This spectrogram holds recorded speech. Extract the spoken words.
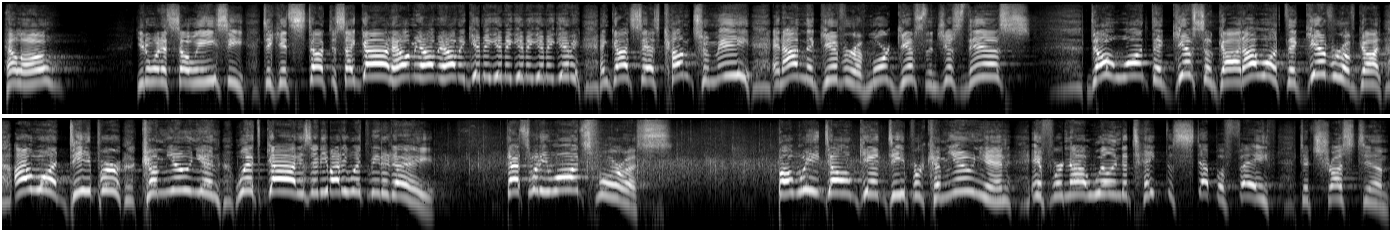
Hello? You know what? It's so easy to get stuck to say, God, help me, help me, help me, give me, give me, give me, give me, give me. And God says, Come to me, and I'm the giver of more gifts than just this. Don't want the gifts of God, I want the giver of God. I want deeper communion with God. Is anybody with me today? That's what He wants for us. But we don't get deeper communion if we're not willing to take the step of faith to trust Him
